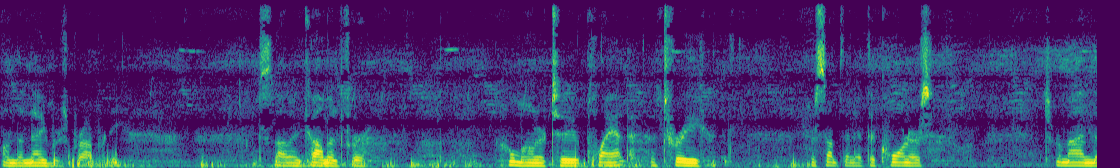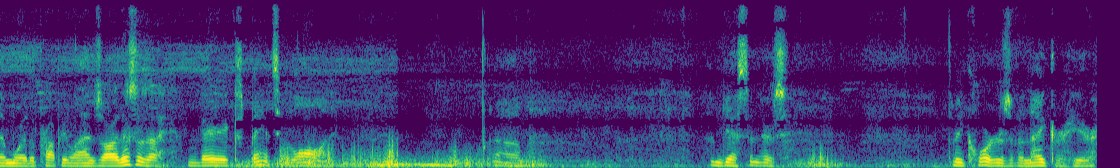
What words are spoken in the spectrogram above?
on the neighbor's property. It's not uncommon for a homeowner to plant a tree or something at the corners to remind them where the property lines are. This is a very expansive lawn. Um, I'm guessing there's three quarters of an acre here.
